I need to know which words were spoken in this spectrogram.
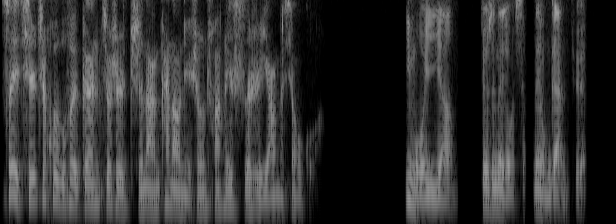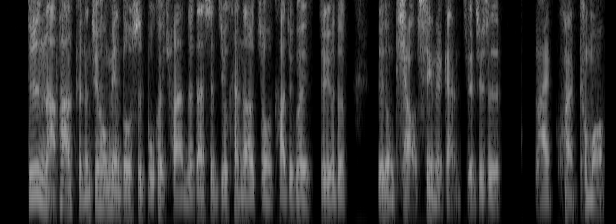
所以其实这会不会跟就是直男看到女生穿黑丝是一样的效果？一模一样，就是那种那种感觉，就是哪怕可能最后面都是不会穿的，但是你就看到了之后，他就会就有点有种挑衅的感觉，就是来快，come on，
